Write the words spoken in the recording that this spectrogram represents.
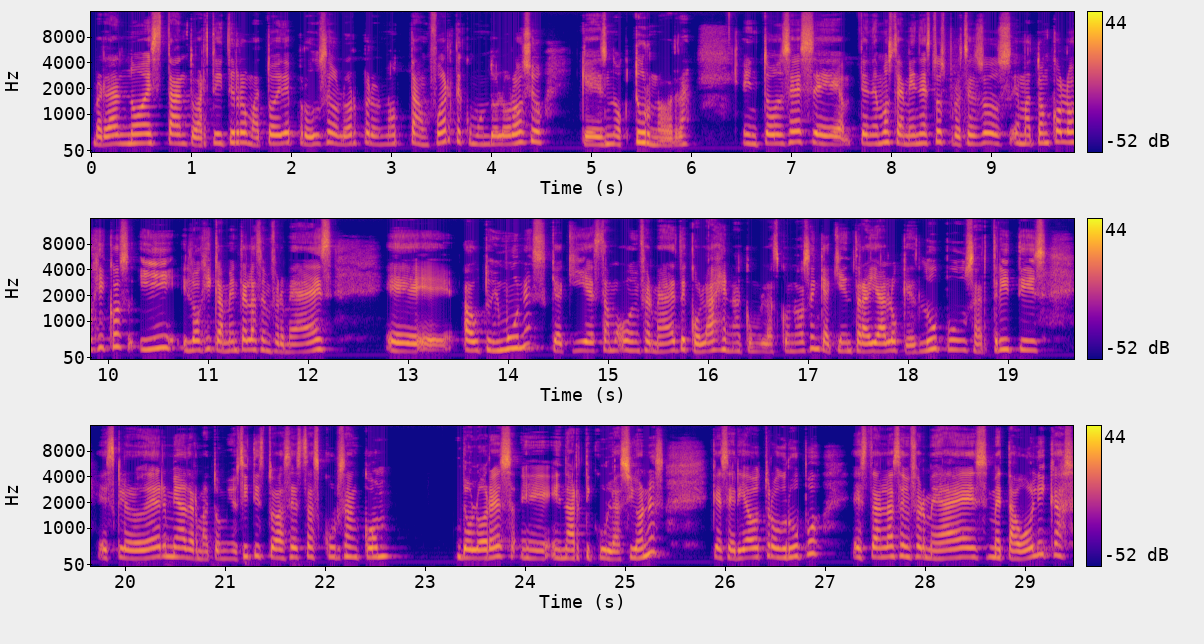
¿verdad? No es tanto artritis reumatoide, produce dolor, pero no tan fuerte como un dolor óseo que es nocturno, ¿verdad? Entonces, eh, tenemos también estos procesos hematoncológicos y, lógicamente, las enfermedades eh, autoinmunes, que aquí estamos, o enfermedades de colágena, como las conocen, que aquí entra ya lo que es lupus, artritis, esclerodermia, dermatomiositis, todas estas cursan con dolores eh, en articulaciones, que sería otro grupo. Están las enfermedades metabólicas,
